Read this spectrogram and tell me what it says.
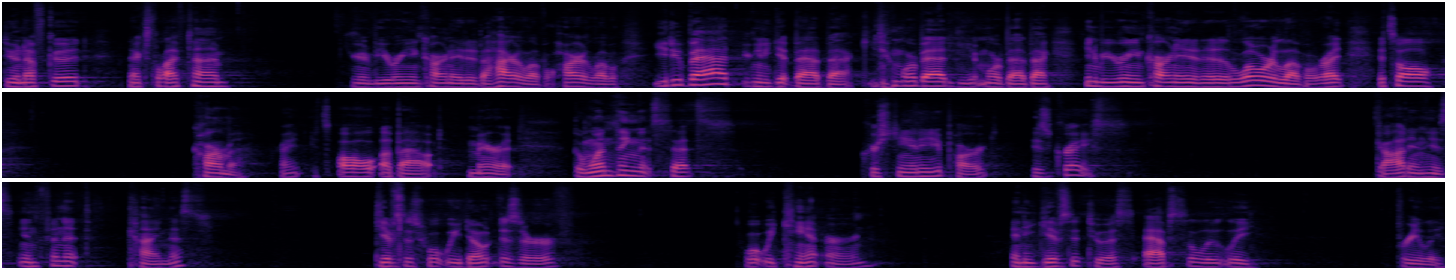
Do enough good, next lifetime, you're going to be reincarnated at a higher level, higher level. You do bad, you're going to get bad back. You do more bad, you get more bad back. You're going to be reincarnated at a lower level, right? It's all karma, right? It's all about merit. The one thing that sets Christianity apart is grace. God, in his infinite kindness, gives us what we don't deserve, what we can't earn, and he gives it to us absolutely freely.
